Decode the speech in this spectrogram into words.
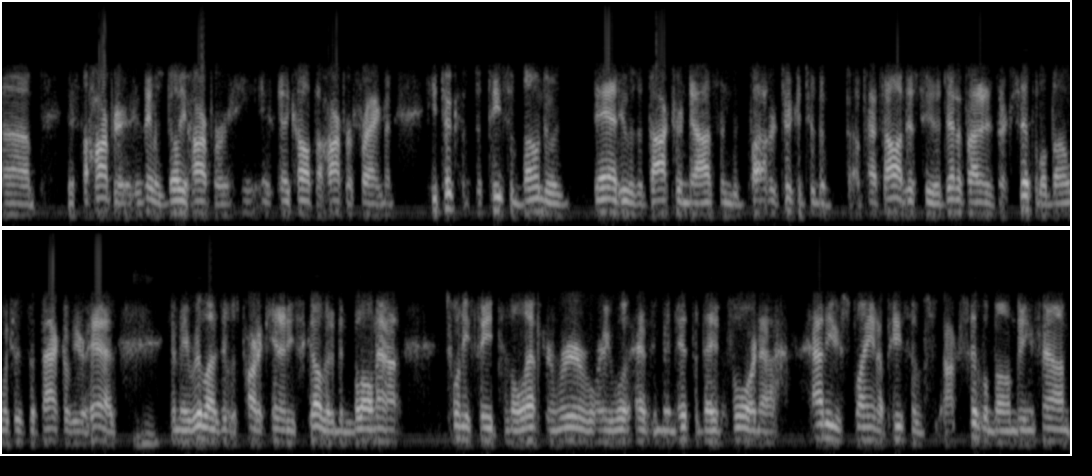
Uh, it's the Harper. His name was Billy Harper. He, they call it the Harper fragment. He took the piece of bone to his dad, who was a doctor in Dallas, and the father took it to the pathologist who identified it as the occipital bone, which is the back of your head. And they realized it was part of Kennedy's skull that had been blown out 20 feet to the left and rear where he would have been hit the day before. Now, how do you explain a piece of occipital bone being found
